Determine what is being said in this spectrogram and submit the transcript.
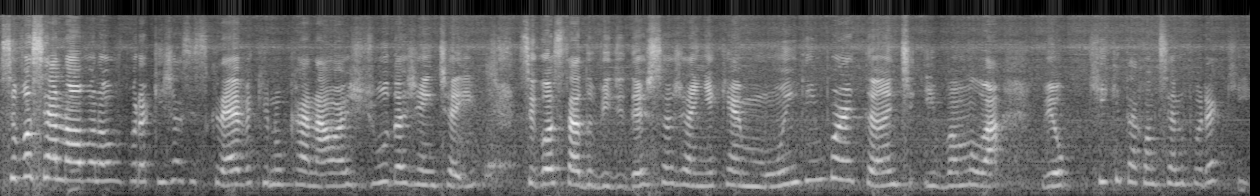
Se você é nova, novo por aqui, já se inscreve aqui no canal, ajuda a gente aí. Se gostar do vídeo, deixa seu joinha que é muito importante. E vamos lá ver o que que tá acontecendo por aqui.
